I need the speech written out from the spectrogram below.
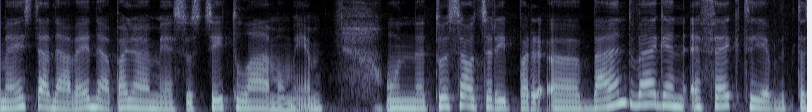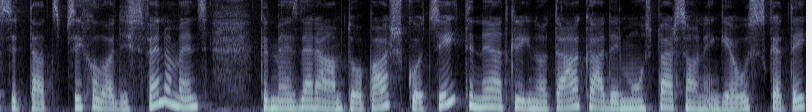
mēs tādā veidā paļaujamies uz citu lēmumiem. Un eh, to sauc arī par uh, bandwagon efektu, ja tas ir tāds psiholoģisks fenomens, kad mēs darām to pašu, ko citi, neatkarīgi no tā, kādi ir mūsu personīgie uzskati.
